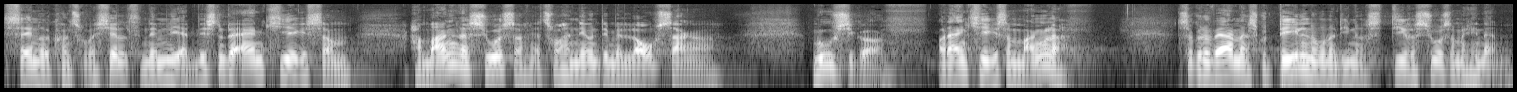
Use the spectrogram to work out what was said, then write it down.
sagde noget kontroversielt, nemlig at hvis nu der er en kirke, som har mange ressourcer, jeg tror han nævnte det med lovsangere, musikere, og der er en kirke, som mangler, så kunne det være, at man skulle dele nogle af de ressourcer med hinanden.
